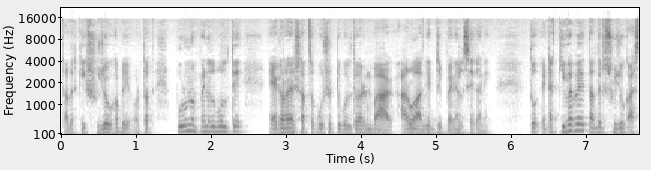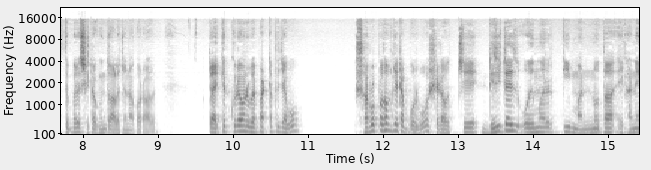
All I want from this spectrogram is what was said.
তাদের কি সুযোগ হবে? অর্থাৎ পুরনো প্যানেল বলতে এগারো হাজার সাতশো পঁয়ষট্টি বলতে পারেন বা আরও আগের যে প্যানেল সেখানে। তো এটা কীভাবে তাদের সুযোগ আসতে পারে সেটাও কিন্তু আলোচনা করা হবে। তো এক এক করে আমার ব্যাপারটাতে যাব। সর্বপ্রথম যেটা বলব সেটা হচ্ছে ডিজিটাইজ ওএমআর কি মান্যতা এখানে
